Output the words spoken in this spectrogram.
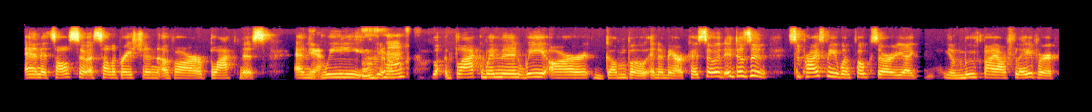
and it's also a celebration of our blackness. And yeah. we, mm-hmm. you know, mm-hmm. black women, we are gumbo in America. So it, it, doesn't surprise me when folks are like, you know, moved by our flavor,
